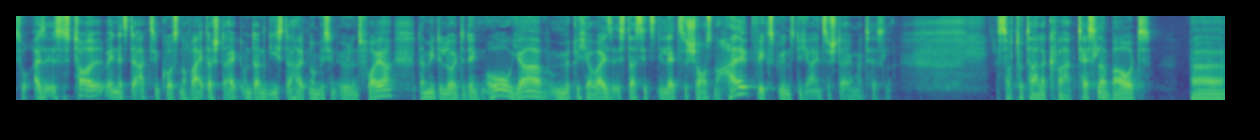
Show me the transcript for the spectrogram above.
So, also ist es toll, wenn jetzt der Aktienkurs noch weiter steigt und dann gießt er halt noch ein bisschen Öl ins Feuer, damit die Leute denken, oh ja, möglicherweise ist das jetzt die letzte Chance, noch halbwegs günstig einzusteigen bei Tesla. Ist doch totaler Quark. Tesla baut, äh,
